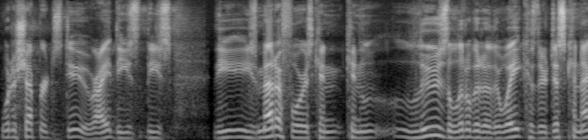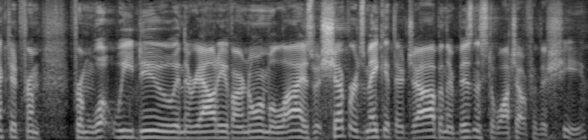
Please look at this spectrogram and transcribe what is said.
What do shepherds do, right? These, these, these metaphors can, can lose a little bit of their weight because they're disconnected from, from what we do in the reality of our normal lives. But shepherds make it their job and their business to watch out for their sheep.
